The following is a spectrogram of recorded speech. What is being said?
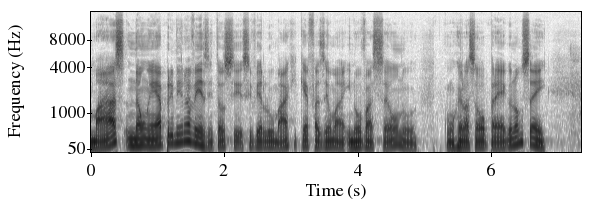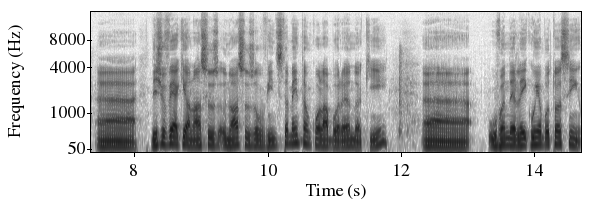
Mas não é a primeira vez. Então, se, se Verlumac quer fazer uma inovação no, com relação ao prego, não sei. Uh, deixa eu ver aqui, ó, nossos, os nossos ouvintes também estão colaborando aqui. Uh, o Vanderlei Cunha botou assim:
